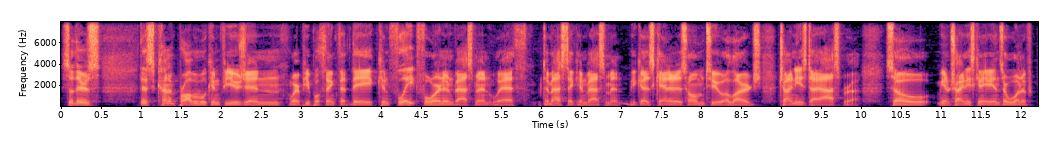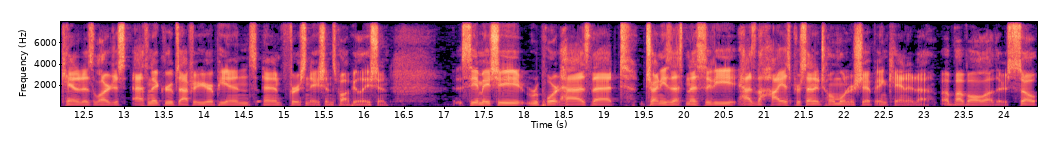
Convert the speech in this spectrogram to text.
So there's this kind of probable confusion where people think that they conflate foreign investment with domestic investment because Canada is home to a large Chinese diaspora. So, you know, Chinese Canadians are one of Canada's largest ethnic groups after Europeans and First Nations population. CMHC report has that Chinese ethnicity has the highest percentage homeownership in Canada above all others. So,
